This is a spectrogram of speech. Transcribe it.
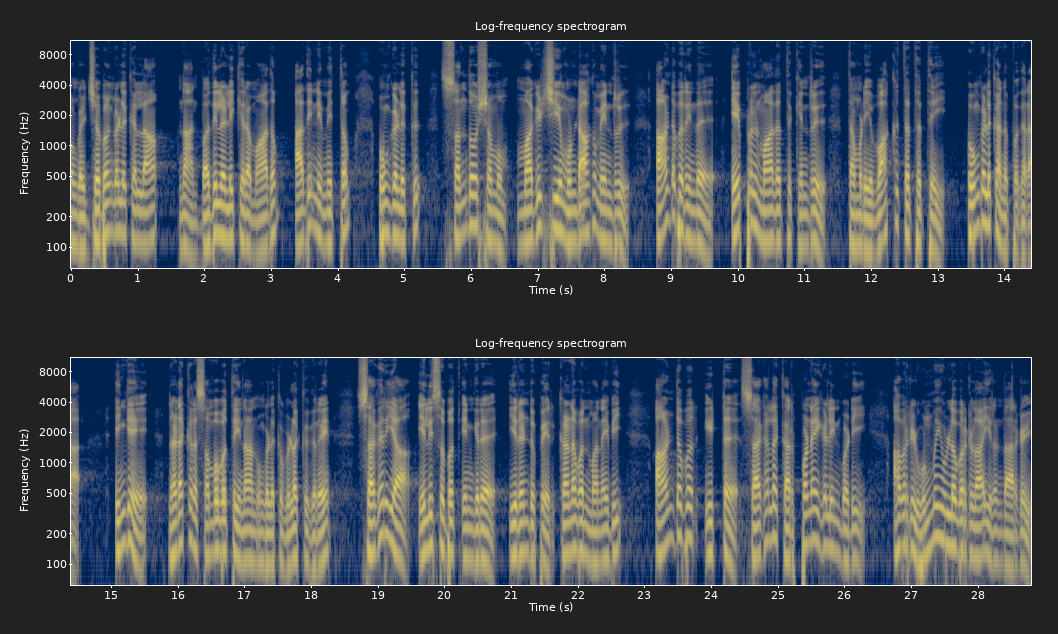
உங்கள் ஜெபங்களுக்கெல்லாம் நான் பதிலளிக்கிற மாதம். அது நிமித்தம் உங்களுக்கு சந்தோஷமும் மகிழ்ச்சியும் உண்டாகும் என்று ஆண்டவர் இந்த ஏப்ரல் மாதத்துக்கென்று தம்முடைய வாக்கு தத்தத்தை உங்களுக்கு அனுப்புகிறார். இங்கே நடக்கிற சம்பவத்தை நான் உங்களுக்கு விளக்குகிறேன். சகரியா எலிசபெத் என்கிற இரண்டு பேர் கணவன் மனைவி ஆண்டவர் இட்ட சகல கற்பனைகளின்படி அவர்கள் உண்மையுள்ளவர்களாய் இருந்தார்கள்.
